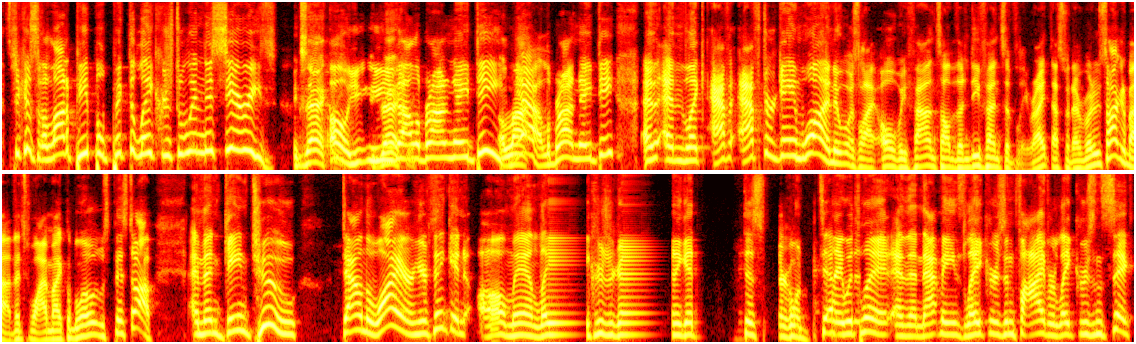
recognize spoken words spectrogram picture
it's because a lot of people picked the Lakers to win this series. Exactly. Oh, you, exactly. you got LeBron and AD. Yeah, LeBron and AD. And and like af- after game one, it was like, oh, we found something defensively, right? That's what everybody was talking about. That's why Michael Malone was pissed off. And then game two, down the wire, you're thinking, oh man, Lakers are going to get this. They're going to LA with split, and then that means Lakers in five or Lakers in six.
